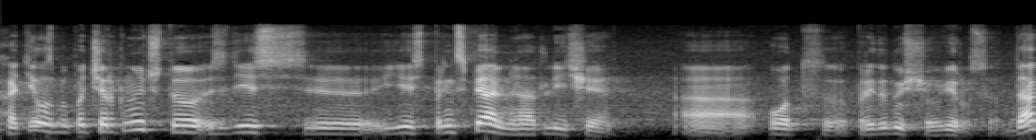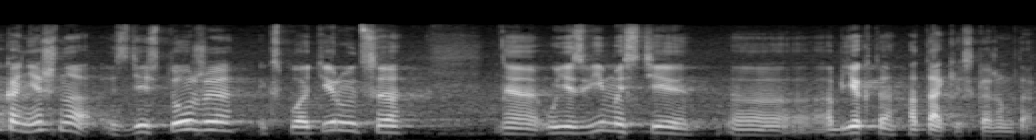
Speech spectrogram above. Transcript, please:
хотелось бы подчеркнуть, что здесь э, есть принципиальное отличие а, от предыдущего вируса. Да, конечно, здесь тоже эксплуатируются э, уязвимости э, объекта атаки, скажем так.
